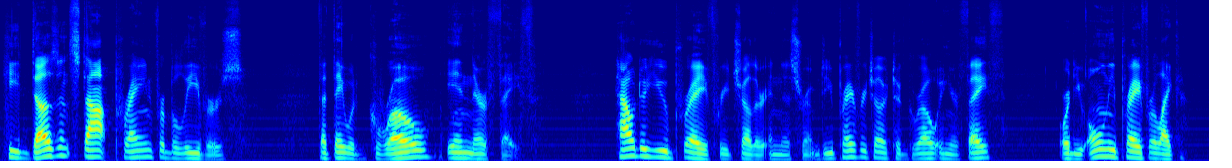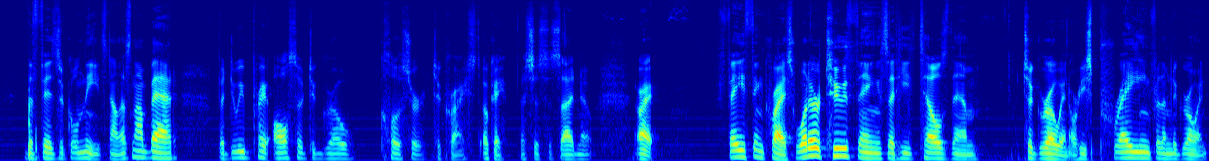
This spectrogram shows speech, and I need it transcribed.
He doesn't stop praying for believers that they would grow in their faith. How do you pray for each other in this room? Do you pray for each other to grow in your faith? Or do you only pray for like the physical needs? Now, that's not bad, but do we pray also to grow closer to Christ? Okay, that's just a side note. All right, faith in Christ. What are two things that he tells them to grow in, or he's praying for them to grow in?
